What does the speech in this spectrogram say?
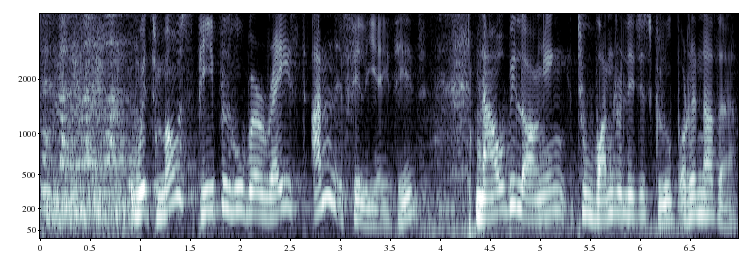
With most people who were raised unaffiliated now belonging to one religious group or another.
